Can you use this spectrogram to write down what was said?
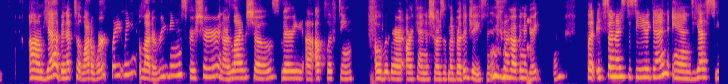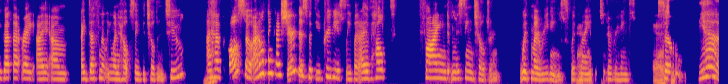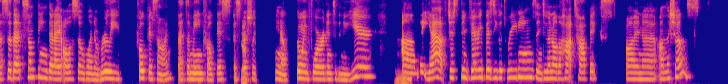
Um, yeah, I've been up to a lot of work lately, a lot of readings for sure, and our live shows, very uh, uplifting over there at Arcana Shores with my brother Jason. We're having a great time but it's so nice to see you again. And yes, you got that right. I um I definitely want to help save the children too. Mm-hmm. I have also, I don't think I shared this with you previously, but I have helped find missing children with my readings, with my intuitive readings. Awesome. So yeah, so that's something that I also want to really focus on. That's a main focus, especially yep. you know going forward into the new year. Mm-hmm. Um, but yeah, I've just been very busy with readings and doing all the hot topics on uh, on the shows.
